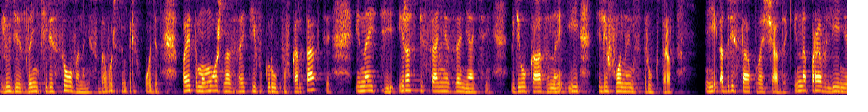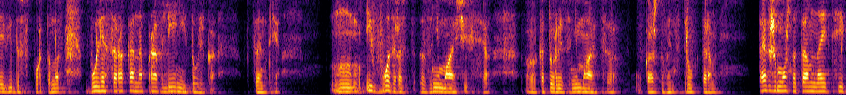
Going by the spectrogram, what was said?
люди заинтересованы, они с удовольствием приходят. Поэтому можно зайти в группу ВКонтакте и найти и расписание занятий, где указаны и телефоны инструкторов, и адреса площадок, и направления видов спорта. У нас более 40 направлений только в центре. И возраст занимающихся, э, которые занимаются у каждого инструктора – также можно там найти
